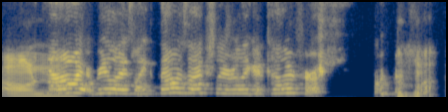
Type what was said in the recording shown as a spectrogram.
Oh no! Now I realize like that was actually a really good color for me.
